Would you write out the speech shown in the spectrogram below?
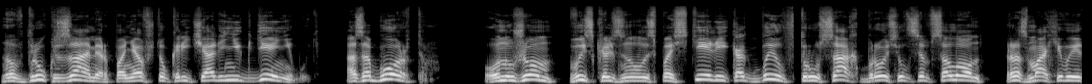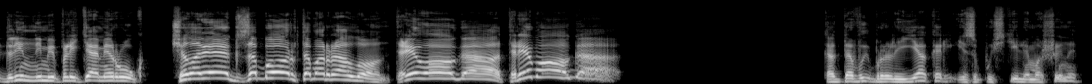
но вдруг замер, поняв, что кричали не где-нибудь, а за бортом. Он ужом выскользнул из постели и, как был в трусах, бросился в салон, размахивая длинными плетями рук. «Человек за бортом!» — орал он. «Тревога! Тревога!» Когда выбрали якорь и запустили машины,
